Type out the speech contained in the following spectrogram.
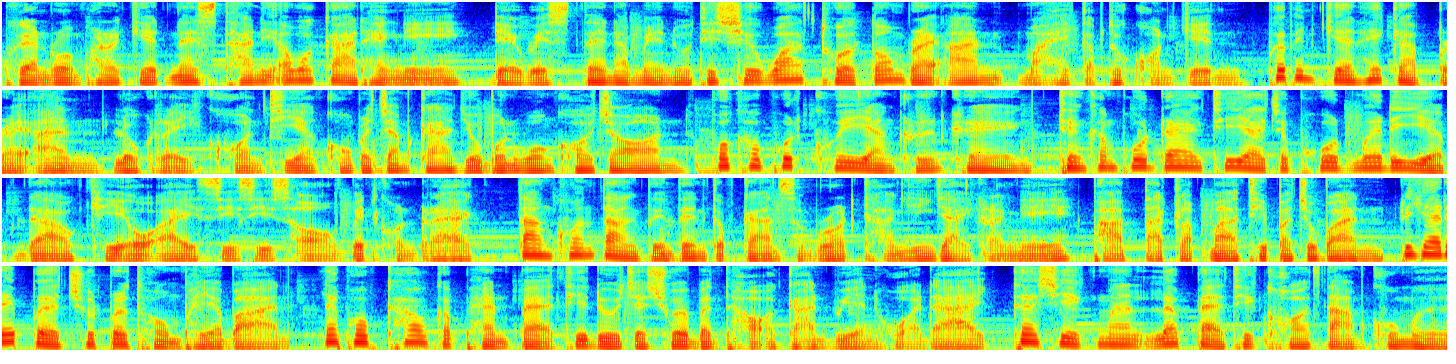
เพื่อนร่วมภารกิจในสถานีอวกาศแห่งนี้ เดวิสได้นำเมนูที่ชื่อว่าถั่วต้มไบรอันมาให้กับทุกคนกิน เพื่อเป็นเกียรติให้กับไบรอันลูกเรืออีกคนที่ยังคงประจำการอยู่บนวงโคจร พวกเขาพูดคุยอย่างคลื่นเครง ถึงคำพูดแรกที่อยากจะพูดเมื่อได้เหยียบดาว KOI 442เป็นคนแรกต่างคนต่างตื่นเต้นกับการสำรวจครั้งยิ่งใหญ่ครั้งนี้ ภาพตัดกลับมาที่ปัจจุบันริยาได้เปิดชุดประถมพยาบาล และพบเข้ากับแผ่นแปะที่ดูจะช่วยบรรเทาอาการเวียนหัวได้ เธอฉีกมันแล้วแปะที่คอตามคู่มือ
